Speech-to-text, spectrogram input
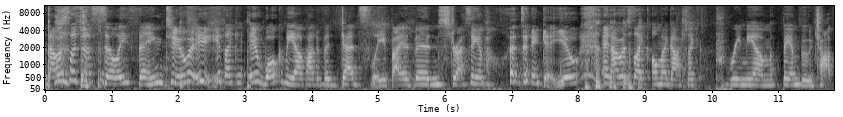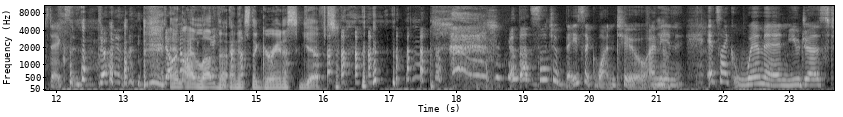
that was such a silly thing too. It, it like it woke me up out of a dead sleep. I had been stressing about what to get you, and I was like, oh my gosh, like premium bamboo chopsticks. Don't, don't and I love them and it's the greatest gift. That's such a basic one too. I Yeah. mean, it's like women. You just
